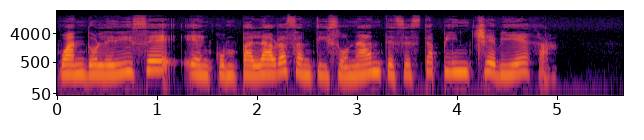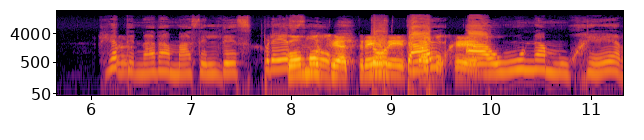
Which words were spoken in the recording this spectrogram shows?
cuando le dice en, con palabras antisonantes, esta pinche vieja. Fíjate ah. nada más el desprecio. ¿Cómo se atreve esta mujer? A una mujer.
